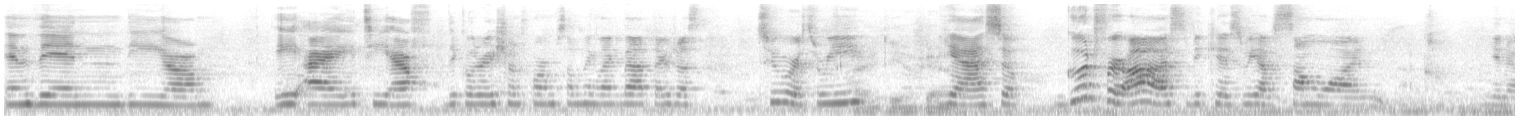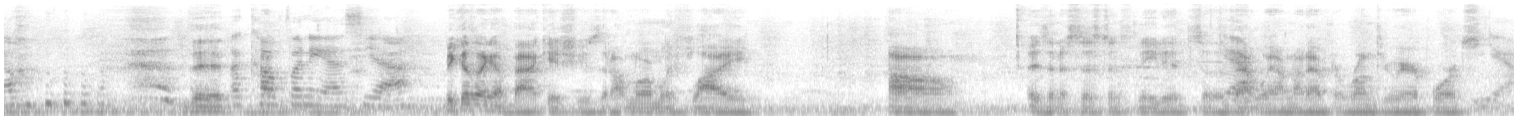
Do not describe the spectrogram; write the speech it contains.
and then the um, AITF declaration form, something like that. There's just two or three. IATF, yeah. Yeah, so good for us because we have someone, you know, That- accompany us. Yeah. Because I got back issues that I'll normally fly uh, as an assistance needed so that Yeah. that way I'm not having to run through airports. Yeah.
